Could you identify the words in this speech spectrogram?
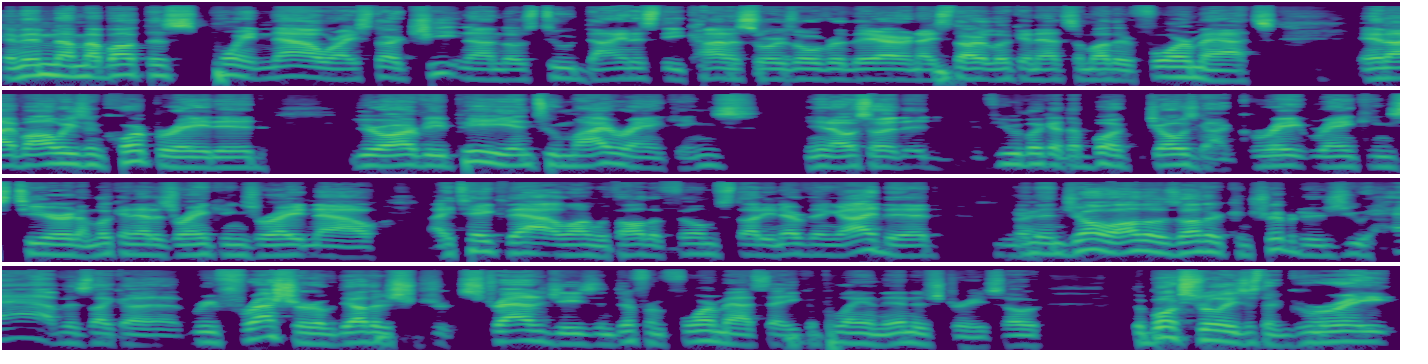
And then I'm about this point now where I start cheating on those two dynasty connoisseurs over there, and I start looking at some other formats. And I've always incorporated your RVP into my rankings. You know, so if you look at the book, Joe's got great rankings tiered. I'm looking at his rankings right now. I take that along with all the film study and everything I did. Right. And then Joe, all those other contributors you have is like a refresher of the other st- strategies and different formats that you can play in the industry. So the book's really just a great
